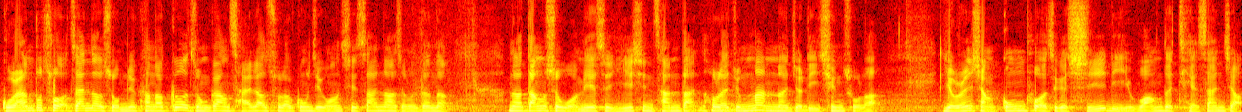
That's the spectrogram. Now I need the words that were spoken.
果然不错，在那时候我们就看到各种各样材料出来攻击王岐山啊什么等等。那当时我们也是疑信参半，后来就慢慢就理清楚了。有人想攻破这个习李王的铁三角，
